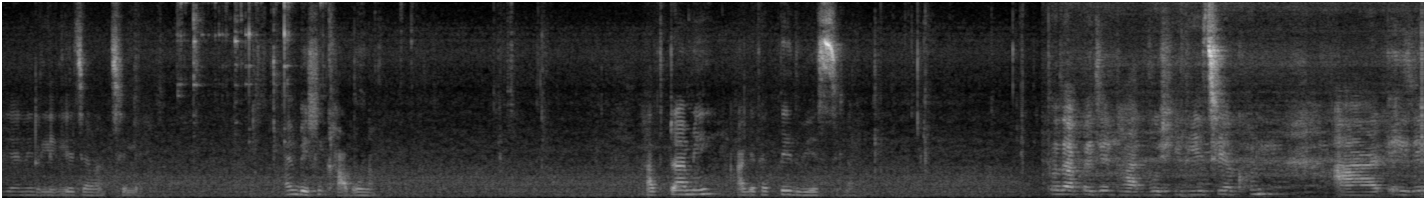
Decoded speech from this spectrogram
বিরিয়ানি দিয়ে দিয়েছে আমার ছেলে। আমি বেশি খাব না। হাতটা আমি আগে থাকতেই ধুয়ে এসেছিলাম। তো দেখো, এই যে ভাত বসিয়ে দিয়েছি এখন। আর এই যে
